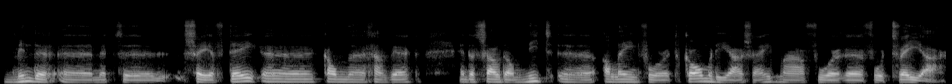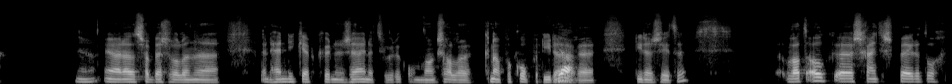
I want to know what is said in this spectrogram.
minder eh, met eh, CFD eh, kan eh, gaan werken. En dat zou dan niet eh, alleen voor het komende jaar zijn, maar voor, eh, voor twee jaar. Ja, ja dat zou best wel een, eh, een handicap kunnen zijn natuurlijk, ondanks alle knappe koppen die daar, eh, die daar zitten. Wat ook eh, schijnt te spelen toch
